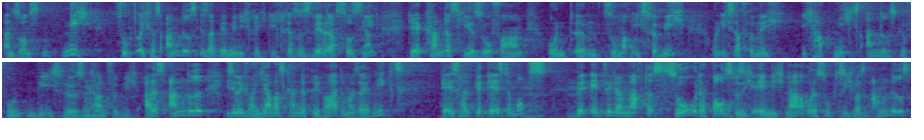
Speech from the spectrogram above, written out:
Ansonsten nicht. Sucht euch was anderes, ihr seid bei mir nicht richtig. Das ist, wer das so sieht, der kann das hier so fahren und ähm, so mache ich es für mich. Und ich sage für mich, ich habe nichts anderes gefunden, wie ich es lösen mhm. kann für mich. Alles andere ist immer die Frage, ja, was kann der Private machen? Ich sage, nichts. Der ist halt, der ist der Mops. Entweder macht das so oder baut es für sich ähnlich nach oder sucht sich was anderes.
